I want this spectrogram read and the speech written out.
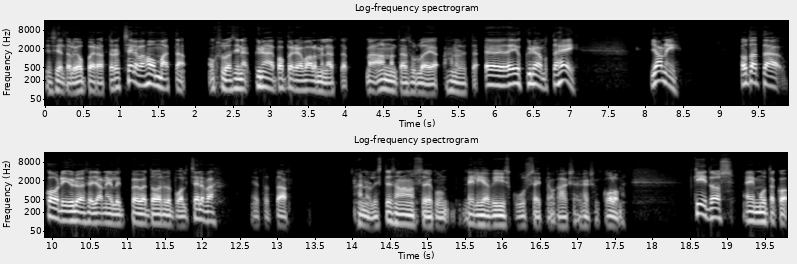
Ja sieltä oli operaattori, että selvä homma, että onko sulla siinä kynää ja paperia valmiina, että mä annan tämän sulle. Ja hän oli, että "Öö, ei ole kynää, mutta hei, Jani, ota tämä koodi ylös ja Jani oli pöydän toiselta puolelta, selvä. Ja tota, hän oli sitten sanonut se joku 4, 5, 6, 7, 8, 9, 3. Kiitos, ei muuta kuin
